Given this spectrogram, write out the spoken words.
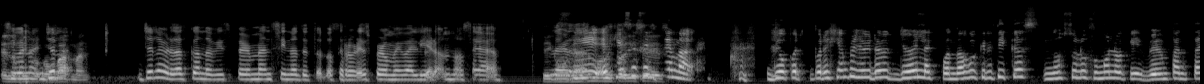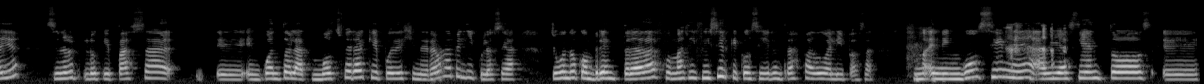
es Sí, lo bueno, mismo yo con la- Batman. Yo la verdad cuando vi Spider-Man sí noté todos los errores, pero me valieron, o sea, Sí, la verdad. es que ese es el tema. Yo, por, por ejemplo, yo creo, yo la- cuando hago críticas no solo sumo lo que veo en pantalla, sino lo que pasa eh, en cuanto a la atmósfera que puede generar una película. O sea, yo cuando compré entradas fue más difícil que conseguir entradas para Dua Lipa. O sea, no- en ningún cine había asientos, eh,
